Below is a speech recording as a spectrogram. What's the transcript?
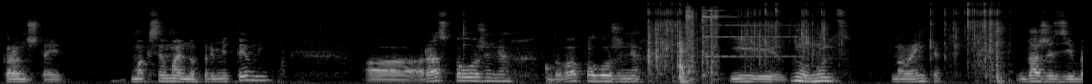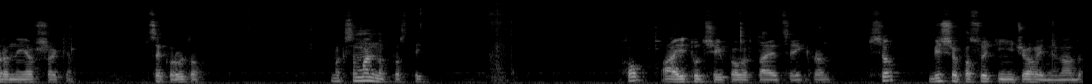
кронштейн. Максимально примітивний. Раз положення, два положення. І ну, нульц новеньке. Даже зібраний я в шокі. Це круто. Максимально простий. Хоп. А, і тут ще й повертається екран. Все. Більше по суті нічого і не треба.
